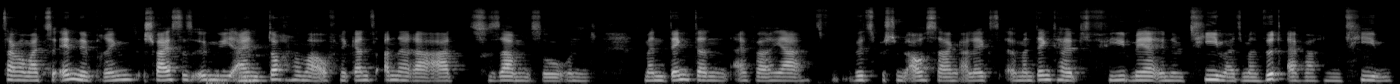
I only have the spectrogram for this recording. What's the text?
sagen wir mal, zu Ende bringt, schweißt es irgendwie einen mhm. doch nochmal auf eine ganz andere Art zusammen, so. Und man denkt dann einfach, ja, willst bestimmt auch sagen, Alex, äh, man denkt halt viel mehr in einem Team, also man wird einfach ein Team,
